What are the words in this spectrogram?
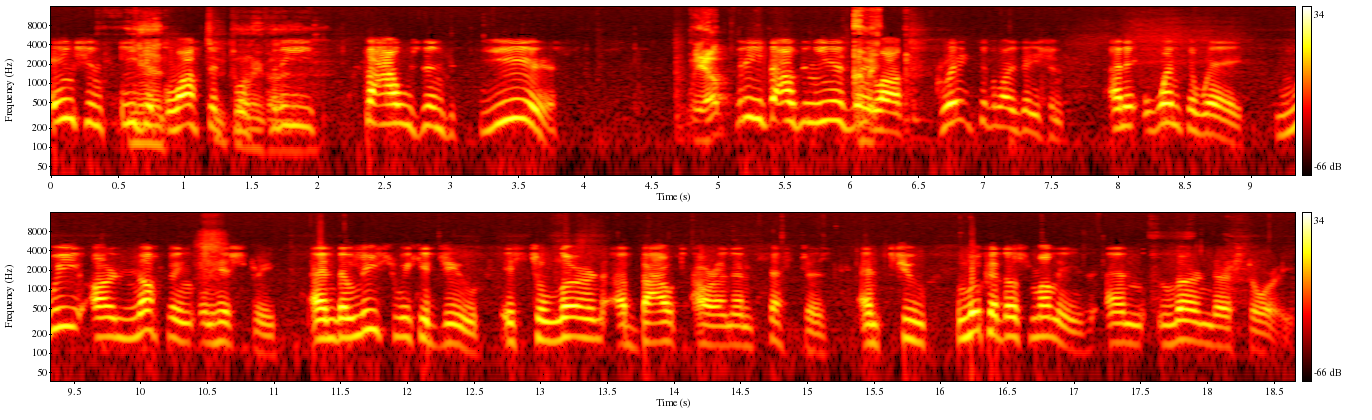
Ancient Egypt Yeah, lost it for 3,000 years. Yep. 3,000 years they I mean- lost. Great civilization. And it went away. We are nothing in history. And the least we could do is to learn about our ancestors and to look at those mummies and learn their stories.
